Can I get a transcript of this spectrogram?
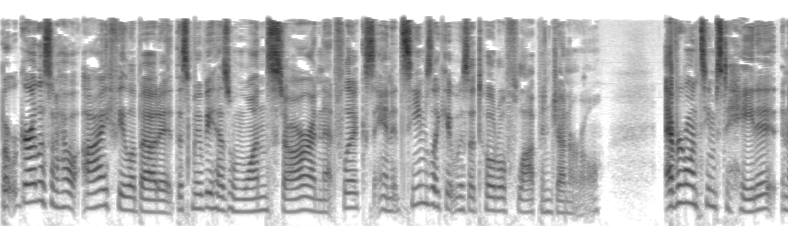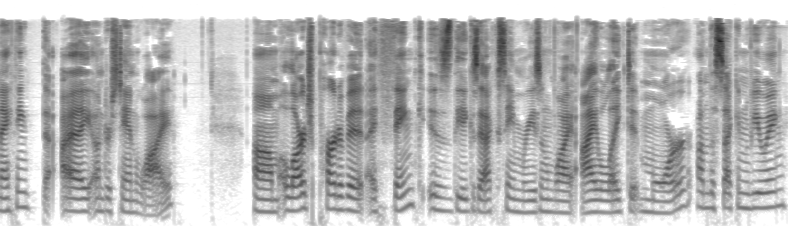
But regardless of how I feel about it, this movie has one star on Netflix, and it seems like it was a total flop in general. Everyone seems to hate it, and I think that I understand why. Um, a large part of it, I think, is the exact same reason why I liked it more on the second viewing.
